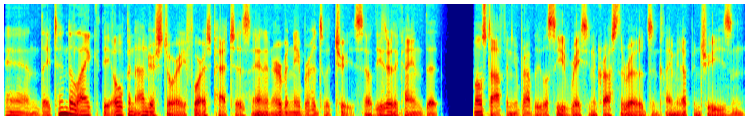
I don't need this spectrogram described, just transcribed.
and they tend to like the open understory forest patches and in urban neighborhoods with trees so these are the kind that most often you probably will see racing across the roads and climbing up in trees and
